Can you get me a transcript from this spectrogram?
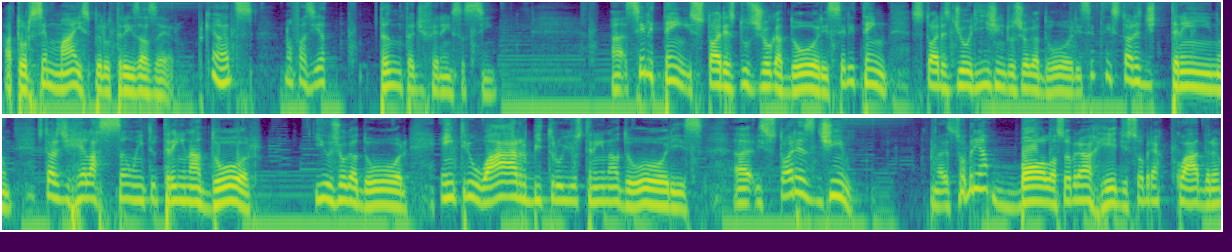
a torcer mais pelo 3 a 0 porque antes não fazia tanta diferença assim. Uh, se ele tem histórias dos jogadores, se ele tem histórias de origem dos jogadores, se ele tem histórias de treino, histórias de relação entre o treinador e o jogador, entre o árbitro e os treinadores, uh, histórias de uh, sobre a bola, sobre a rede, sobre a quadra,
